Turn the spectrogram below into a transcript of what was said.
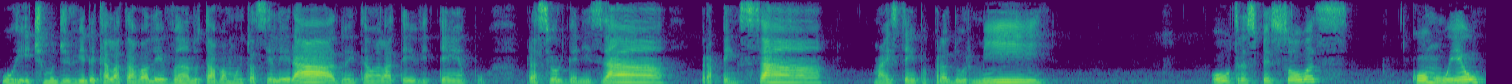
o ritmo de vida que ela estava levando estava muito acelerado, então ela teve tempo para se organizar, para pensar, mais tempo para dormir. Outras pessoas, como eu,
